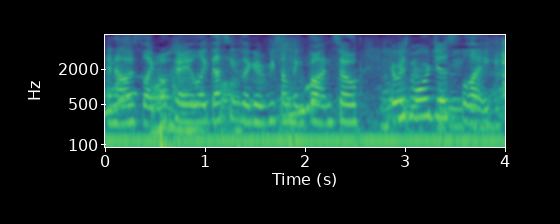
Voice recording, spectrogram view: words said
And I was like, "Okay, like that seems like it would be something fun." So it was more just like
